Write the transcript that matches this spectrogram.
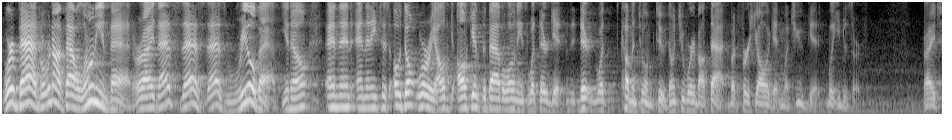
we're bad, but we're not Babylonian bad, all right? That's that's that's real bad, you know. And then and then he says, "Oh, don't worry, I'll I'll give the Babylonians what they're get they're what's coming to them too. Don't you worry about that. But first, y'all are getting what you get, what you deserve, right?"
